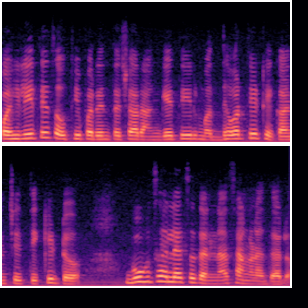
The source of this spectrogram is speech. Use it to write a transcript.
पहिली ते चौथी पर्यंतच्या रांगेतील मध्यवर्ती ठिकाणचे तिकीट बुक झाल्याचं त्यांना सांगण्यात आलं.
